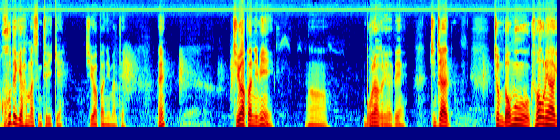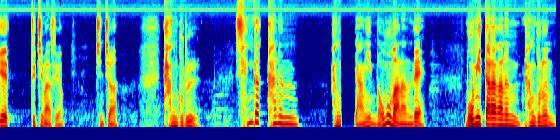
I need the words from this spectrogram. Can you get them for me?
호되게 한 말씀 드릴게 지휘 아빠님한테. 예? 지휘 아빠님이 어 뭐라 그래야 돼? 진짜 좀 너무 서운해하게 듣지 마세요. 진짜 당구를 생각하는 당- 양이 너무 많았는데 몸이 따라가는 당구는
